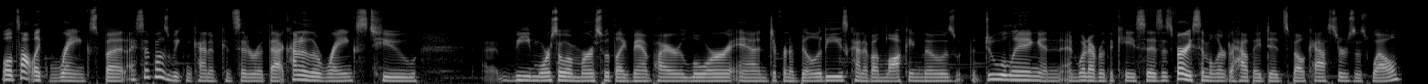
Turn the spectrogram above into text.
well, it's not like ranks, but I suppose we can kind of consider it that kind of the ranks to be more so immersed with like vampire lore and different abilities, kind of unlocking those with the dueling and, and whatever the case is. It's very similar to how they did spellcasters as well.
